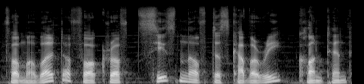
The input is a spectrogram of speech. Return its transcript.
for more World of Warcraft Season of Discovery content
